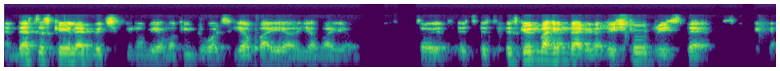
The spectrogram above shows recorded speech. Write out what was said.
And that's the scale at which, you know, we are working towards year by year, year by year. So it's, it's, it's given by him that, you know, we should reach there. Yeah,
